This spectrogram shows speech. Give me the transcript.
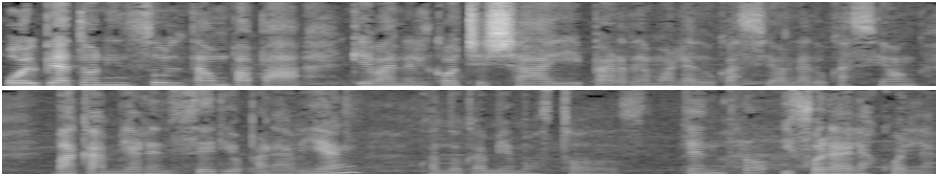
o el peatón insulta a un papá que va en el coche, ya ahí perdemos la educación. La educación va a cambiar en serio para bien cuando cambiemos todos, dentro y fuera de la escuela.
